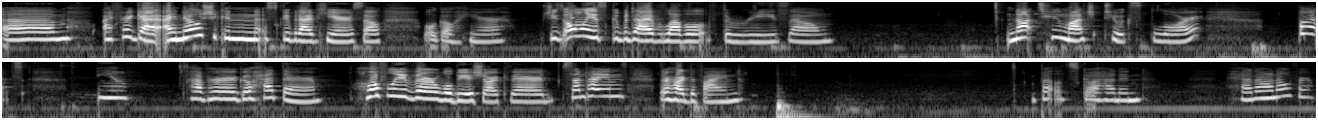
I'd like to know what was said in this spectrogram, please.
Um, I forget. I know she can scuba dive here, so we'll go here. She's only a scuba dive level 3, so not too much to explore. But, yeah, have her go head there. Hopefully there will be a shark there. Sometimes they're hard to find. But let's go ahead and head on over.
